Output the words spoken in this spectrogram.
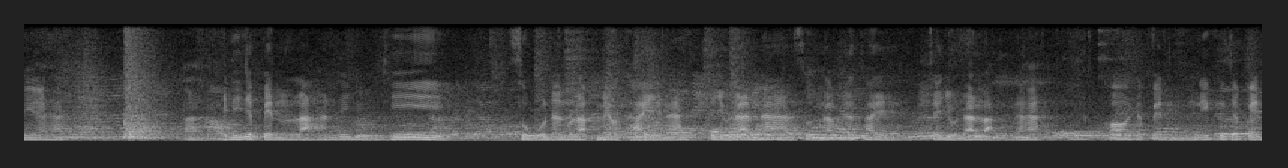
นี่นะฮะอ่าอันนี้จะเป็นร้านที่อยู่ที่ศูนย์อนุรักษ์แมวไทยนะจะอยู่ด้านหน้า ศูนย์อนุรักษ์แมวไทยจะอยู่ด้านหลังนะฮะก็จะเป็นอันนี้คือจะเป็น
